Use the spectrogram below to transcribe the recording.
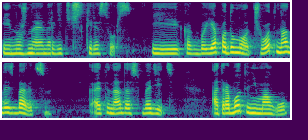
и нужен энергетический ресурс. И как бы я подумала, от чего-то надо избавиться, а это надо освободить. От работы не могу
